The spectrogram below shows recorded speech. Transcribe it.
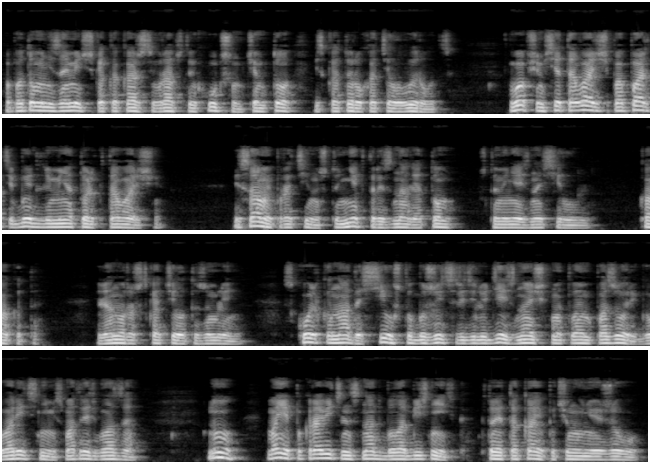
а потом и не заметишь, как окажешься в рабстве худшим, чем то, из которого хотел вырваться. В общем, все товарищи по партии были для меня только товарищи. И самое противное, что некоторые знали о том, что меня изнасиловали. Как это? Элеонора вскочила от изумления. Сколько надо сил, чтобы жить среди людей, знающих о твоем позоре, говорить с ними, смотреть в глаза. Ну, моей покровительнице надо было объяснить, кто я такая и почему у нее живу.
